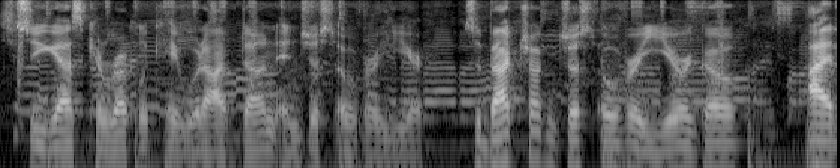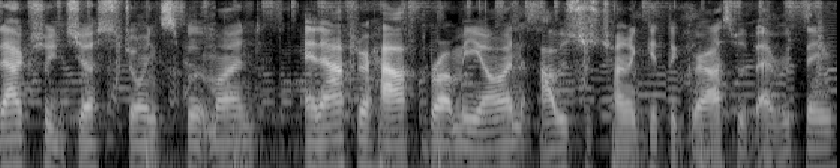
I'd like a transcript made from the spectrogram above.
so you guys can replicate what I've done in just over a year. So backtrack just over a year ago, I had actually just joined Splitmind, and after Half brought me on, I was just trying to get the grasp of everything.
